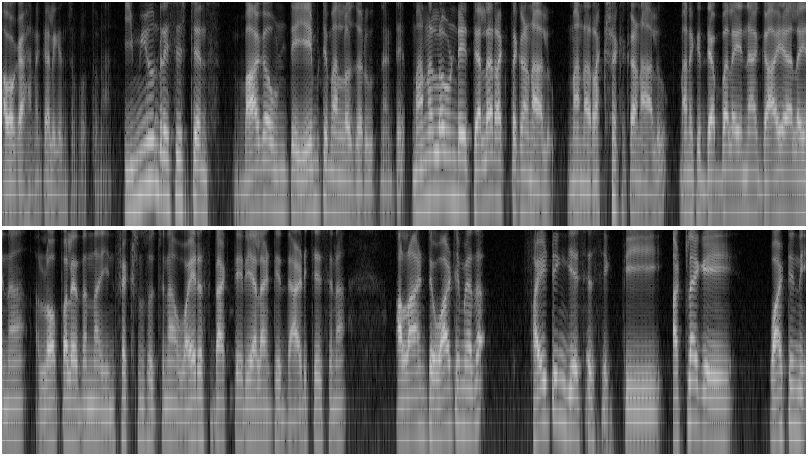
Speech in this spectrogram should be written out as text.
అవగాహన కలిగించబోతున్నాను. ఇమ్యూన్ రెసిస్టెన్స్ బాగా ఉంటే ఏమిటి మనలో జరుగుతుందంటే మనలో ఉండే తెల్ల రక్త కణాలు మన రక్షక కణాలు మనకి దెబ్బలైనా గాయాలైనా లోపల ఏదన్నా ఇన్ఫెక్షన్స్ వచ్చినా వైరస్ బ్యాక్టీరియా లాంటి దాడి చేసినా అలాంటి వాటి మీద ఫైటింగ్ చేసే శక్తి అట్లాగే వాటిని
